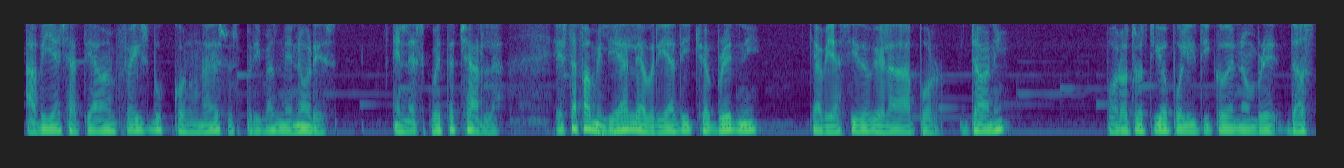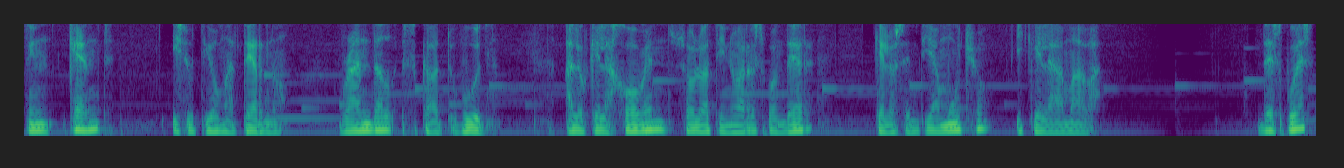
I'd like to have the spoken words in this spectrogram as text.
había chateado en Facebook con una de sus primas menores. En la escueta charla, esta familiar le habría dicho a Britney que había sido violada por Donnie, por otro tío político de nombre Dustin Kent y su tío materno, Randall Scott Wood, a lo que la joven solo atinó a responder que lo sentía mucho y que la amaba. Después,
